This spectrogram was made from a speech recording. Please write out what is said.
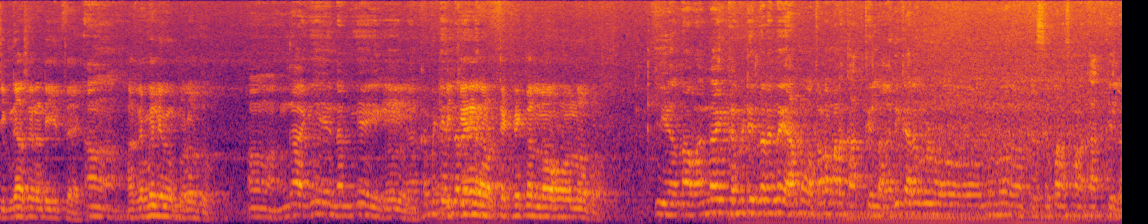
ಜಿಜ್ಞಾಸೆ ನಡೆಯುತ್ತೆ. ಹಾಂ. ಅದ್ರ ಮೇಲೆ ನಿಮಗೆ ಬರೋದು. ಹ್ಮ್, ಹಂಗಾಗಿ ನಮಗೆ ಕಮಿಟಿ ಅದಕ್ಕೆ ನಾವು ಟೆಕ್ನಿಕಲ್ ನೋವು ಅನ್ನೋದು. ಈಗ ನಾವು ಹಂಗಾಗಿ ಕಮಿಟಿ ಇದ್ದರಿಂದ ಯಾರನ್ನೂ ಒತ್ತಡ ಮಾಡೋಕ್ಕಾಗ್ತಿಲ್ಲ ಅಧಿಕಾರಿಗಳು ಶಿಫಾರಸ್ ಮಾಡೋಕ್ಕಾಗ್ತಿಲ್ಲ.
